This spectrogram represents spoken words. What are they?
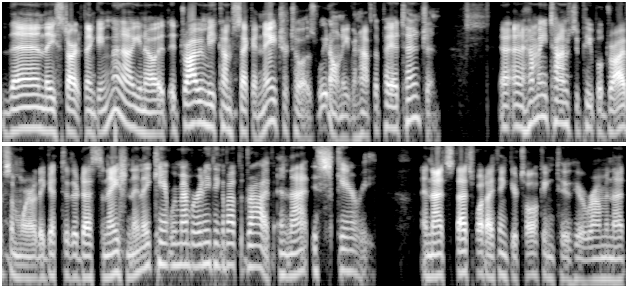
then they start thinking, well, you know, it, it driving becomes second nature to us. We don't even have to pay attention. And how many times do people drive somewhere, they get to their destination and they can't remember anything about the drive, and that is scary. And that's that's what I think you're talking to here, Raman. That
